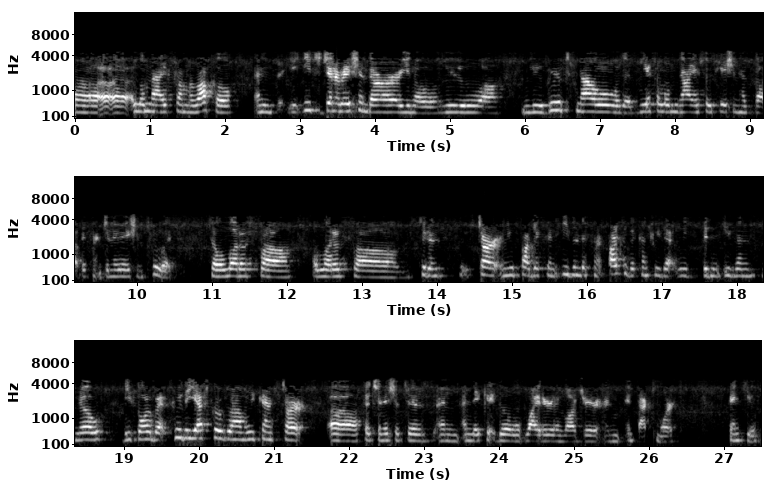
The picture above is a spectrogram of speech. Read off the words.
uh, alumni from Morocco, and each generation there are, you know, new uh, new groups now. The DF Alumni Association has got different generations through it. So a lot of uh, a lot of uh, students start new projects in even different parts of the country that we didn't even know before. But through the YES program, we can start uh, such initiatives and, and make it go wider and larger and impact more. Thank you.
